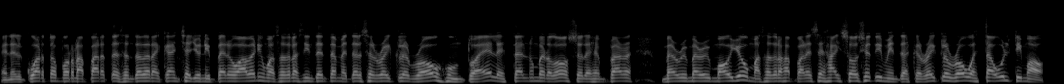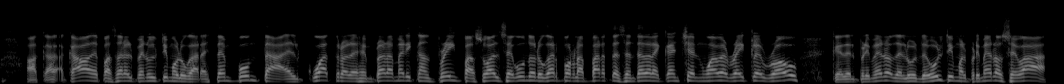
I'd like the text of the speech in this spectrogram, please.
En el cuarto por la parte central de la cancha Junipero Avenue. Más atrás intenta meterse Reckless Rowe. Junto a él está el número 2, el ejemplar Mary Mary Moyo. Más atrás aparece High Society, mientras que Reckless Rowe está último. Acaba de pasar el penúltimo lugar. Está en punta el 4, el ejemplar American Prince. Pasó al segundo lugar por la parte central de la cancha el 9 Raycliffe Rowe, que del primero, del, último, el primero se va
